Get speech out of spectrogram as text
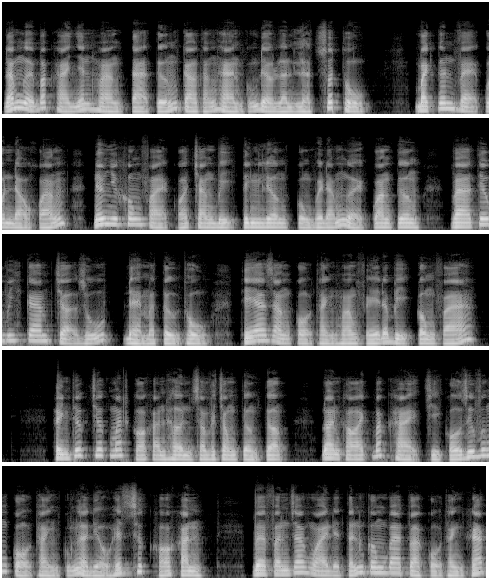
Đám người Bắc Hải Nhân Hoàng, tả tướng Cao Thắng Hàn cũng đều lần lượt xuất thủ. Bạch Ngân Vệ quân đảo khoáng, nếu như không phải có trang bị tinh lương cùng với đám người Quang Tương và Tiêu Bính Cam trợ rũ để mà tử thủ, thì e rằng cổ thành hoang phế đã bị công phá. Hình thức trước mắt khó khăn hơn so với trong tưởng tượng, đoàn khảo ách Bắc Hải chỉ cố giữ vững cổ thành cũng là điều hết sức khó khăn. Về phần ra ngoài để tấn công ba tòa cổ thành khác,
